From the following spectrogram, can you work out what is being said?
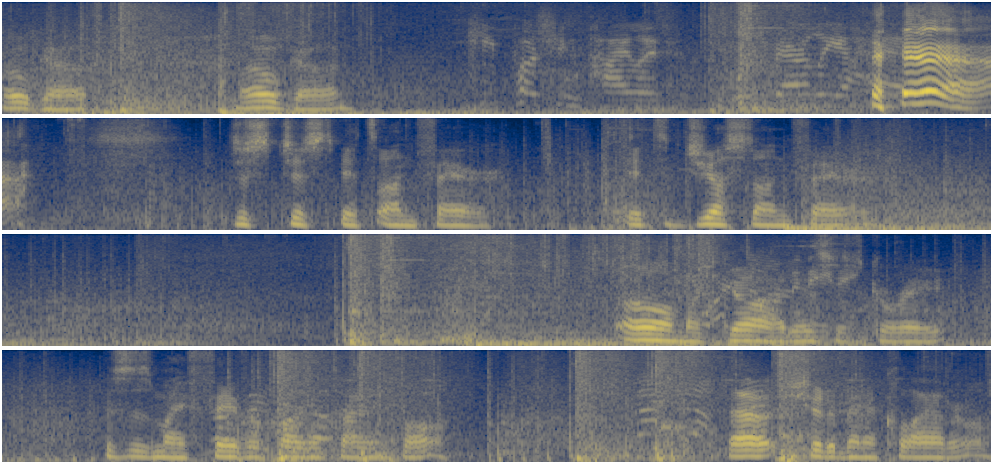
Oh god. Oh god. Pushing, pilot. We're barely ahead. Yeah. Just just it's unfair. It's just unfair. Oh my god, this is great. This is my favorite part of Titanfall. That should have been a collateral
